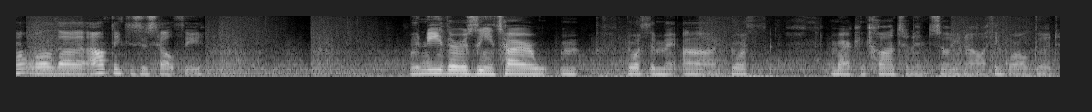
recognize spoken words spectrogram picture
Oh, well, uh, I don't think this is healthy. But neither is the entire North, Amer uh, North American continent, so, you know, I think we're all good.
